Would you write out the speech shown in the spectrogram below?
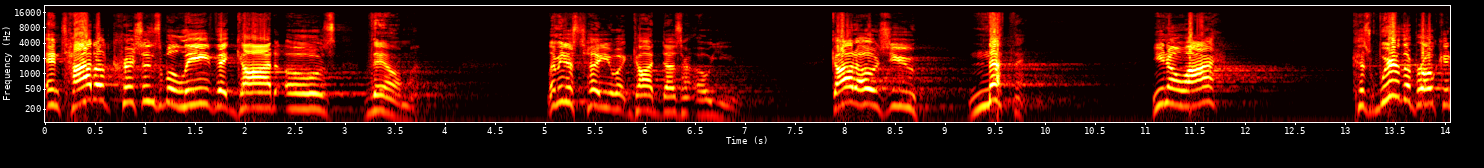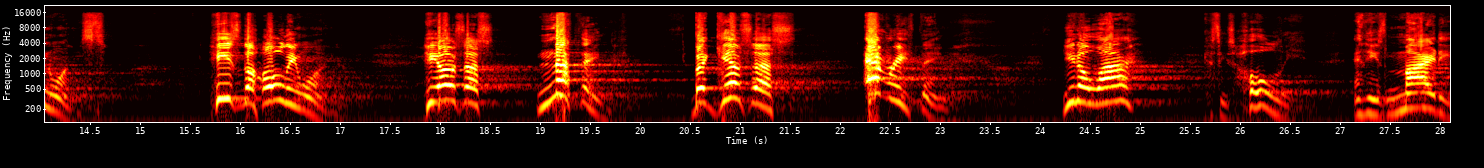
Entitled Christians believe that God owes them. Let me just tell you what God doesn't owe you God owes you nothing. You know why? Because we're the broken ones, He's the holy one. He owes us nothing, but gives us everything. You know why? Because he's holy and he's mighty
